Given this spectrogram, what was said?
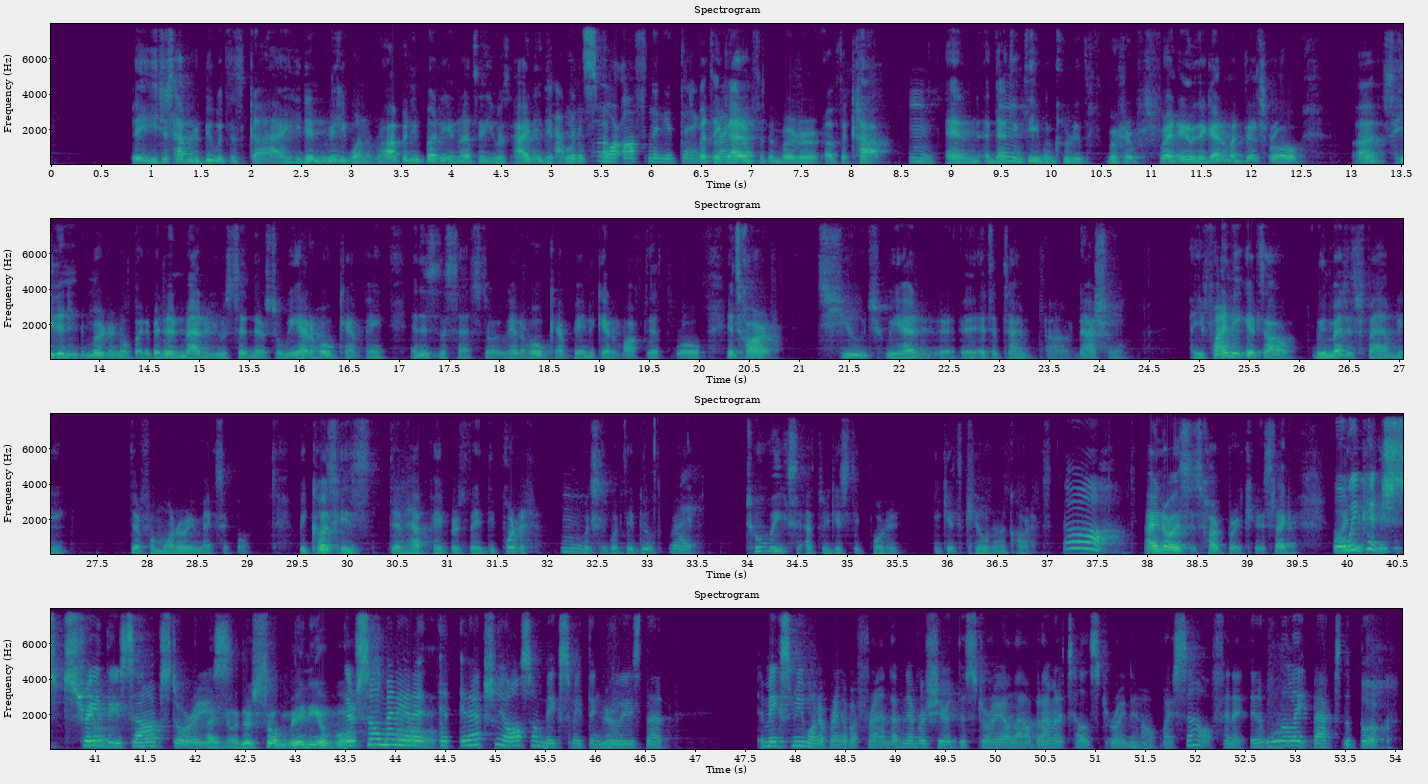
He just happened to be with this guy. He didn't really want to rob anybody or nothing. He was hiding. They pulled him happens up. more often than you'd think. But they right? got him for the murder of the cop. Mm. And, and I think they even included the murder of his friend. Anyway, they got him on death row. Uh, so he didn't murder nobody, but it didn't matter. He was sitting there. So we had a whole campaign. And this is a sad story. We had a whole campaign to get him off death row. It's hard. It's huge. We had, uh, at the time, uh, national. He finally gets out. We met his family. They're from Monterrey, Mexico. Because he's didn't have papers, they deported him, which is what they do. Right. Two weeks after he gets deported, he gets killed in a car accident. Oh, I know this is heartbreaking. It's like, well, we could trade Oh, these sob stories. I know there's so many of them. There's so many, and it, Oh, it, it actually also makes me think, Yeah. Luis, that it makes me want to bring up a friend. I've never shared this story out loud, but I'm going to tell a story now myself, and it, it will relate back to the book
